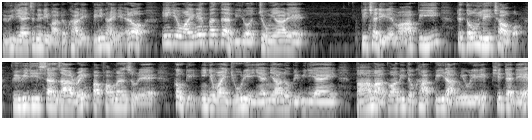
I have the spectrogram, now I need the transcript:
VVDI စနစ်တွေမှာဒုက္ခတွေပေးနိုင်တယ်အဲ့တော့ engine wine နဲ့ပတ်သက်ပြီးတော့ကြုံရတဲ့ ပြစ်ချက်တွေထဲမှာ P 1346ပေါ့ VVD sensor range performance ဆိုတဲ့ကုတ်တွေ engine wine ဂျိုးတွေအများများလို့ VVDI ဘာမှသွားပြီးဒုက္ခပေးတာမျိုးတွေဖြစ်တတ်တယ်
